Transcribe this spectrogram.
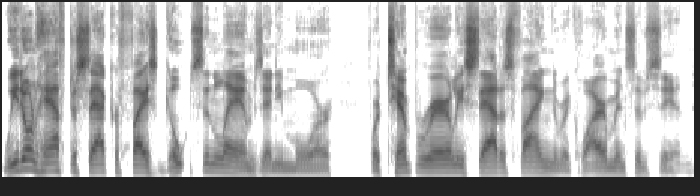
We don't have to sacrifice goats and lambs anymore for temporarily satisfying the requirements of sin.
